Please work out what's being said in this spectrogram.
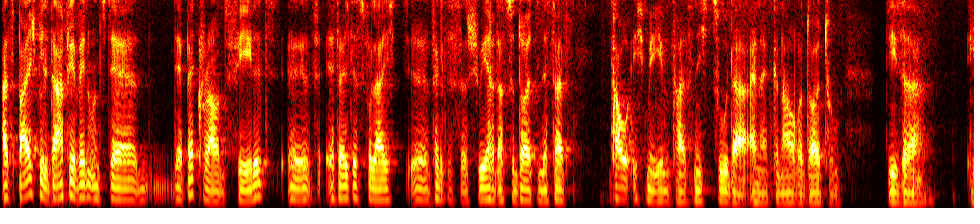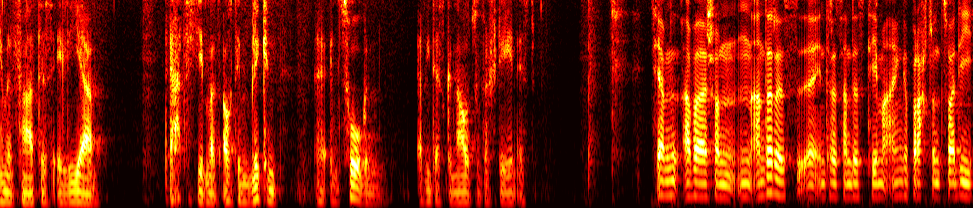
Als Beispiel dafür, wenn uns der, der Background fehlt, äh, fällt es vielleicht äh, fällt es schwerer, das zu deuten. Deshalb traue ich mir jedenfalls nicht zu, da eine genauere Deutung dieser Himmelfahrt des Elia. Er hat sich jedenfalls auch den Blicken äh, entzogen, wie das genau zu verstehen ist. Sie haben aber schon ein anderes äh, interessantes Thema eingebracht, und zwar die,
